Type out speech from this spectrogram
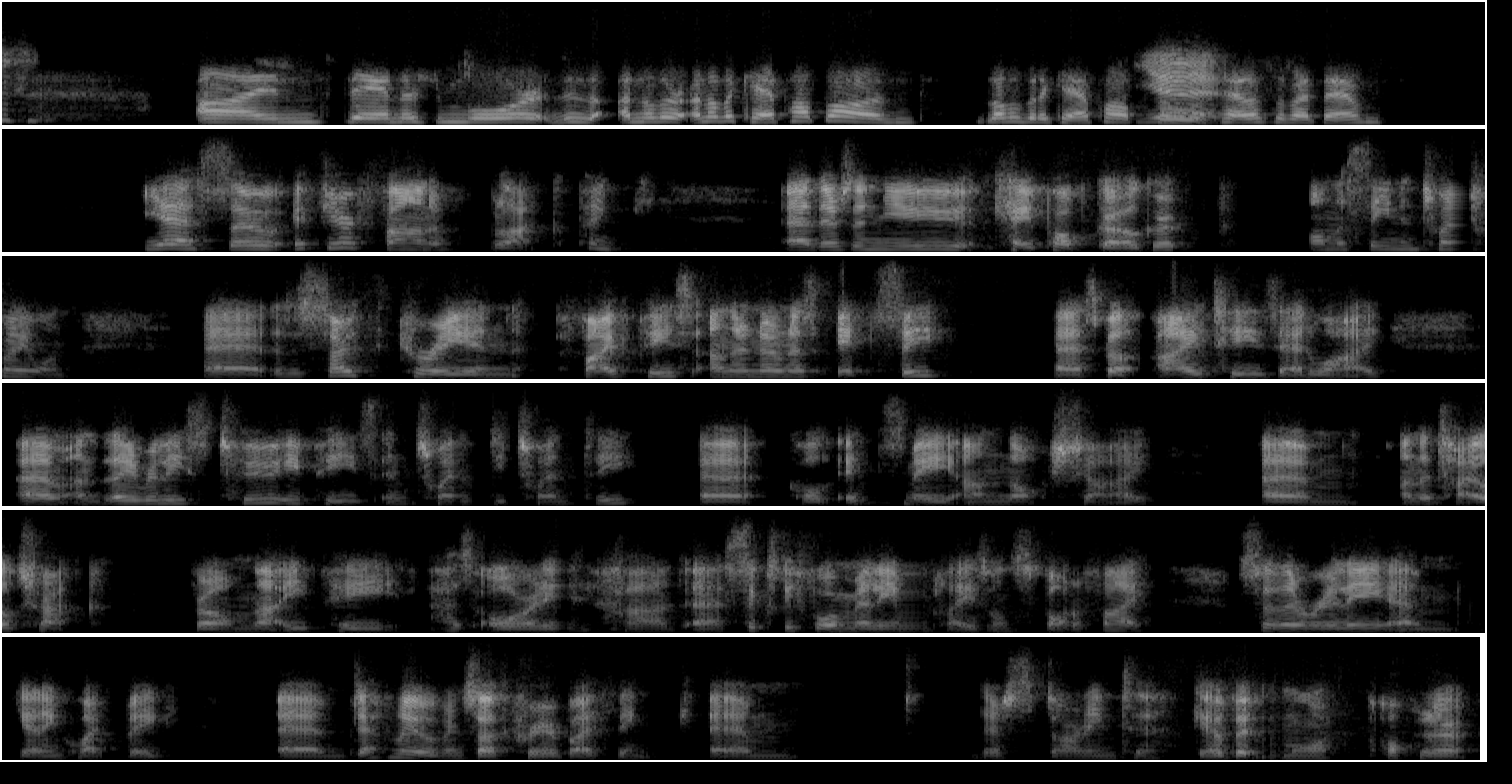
and then there's more. There's another another K-pop band. Love a bit of K-pop. Yeah. So tell us about them. Yeah. So if you're a fan of Blackpink, uh, there's a new K-pop girl group on the scene in 2021. Uh, there's a South Korean five piece, and they're known as ITZY uh, spelled I T Z Y. Um, and they released two EPs in 2020 uh, called It's Me and Not Shy. Um, and the title track from that EP has already had uh, 64 million plays on Spotify. So they're really um, getting quite big. Um, definitely over in South Korea, but I think um, they're starting to get a bit more popular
